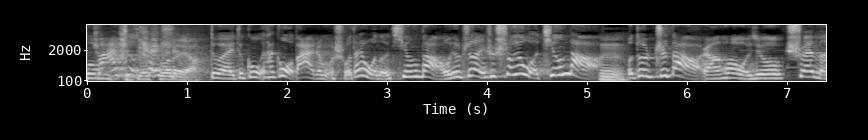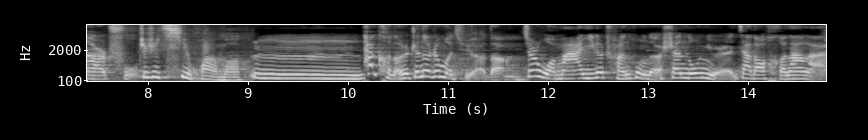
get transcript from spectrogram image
我妈就开始对，就跟我他跟我爸这么说，但是我能听到，我就知道你是说给我听的。嗯，我都知道。然后我就摔门而出，这是气。话吗？嗯，他可能是真的这么觉得。就是我妈一个传统的山东女人嫁到河南来，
